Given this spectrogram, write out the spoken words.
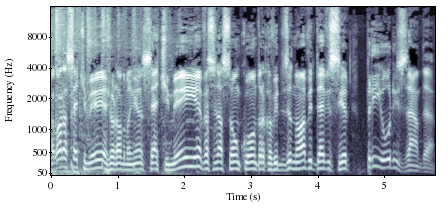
Agora, 7h30, Jornal da Manhã, 7h30. Vacinação contra a Covid-19 deve ser priorizada.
